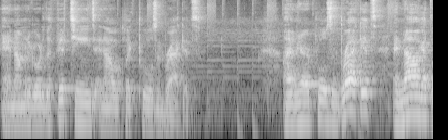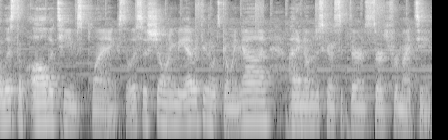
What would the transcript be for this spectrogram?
and I'm gonna go to the 15s and I will click pools and brackets. I'm here at pools and brackets, and now I got the list of all the teams playing. So this is showing me everything that's going on, and I'm just gonna sit there and search for my team.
